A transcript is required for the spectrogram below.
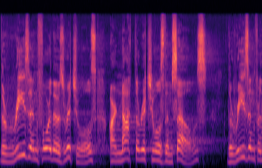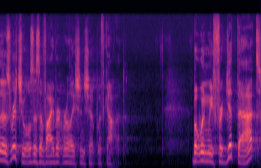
The reason for those rituals are not the rituals themselves. The reason for those rituals is a vibrant relationship with God. But when we forget that,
